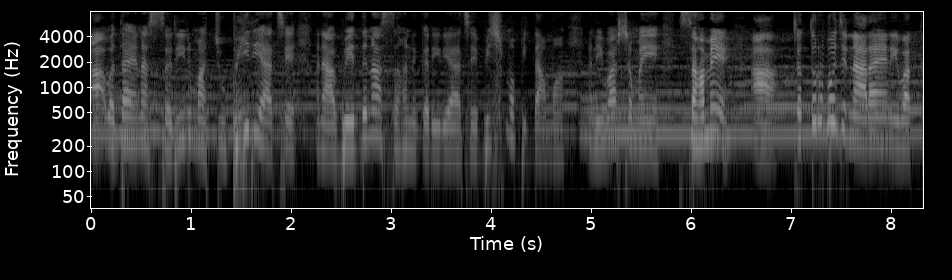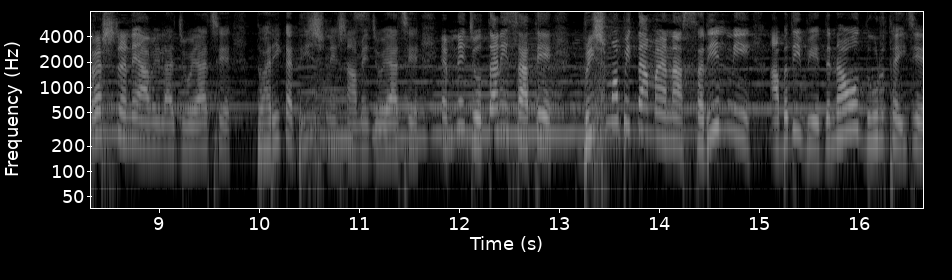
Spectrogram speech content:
આ બધા એના શરીરમાં ચૂભી રહ્યા છે અને આ વેદના સહન કરી રહ્યા છે ભીષ્મ પિતામાં અને એવા સમયે સામે આ ચતુર્ભુજ નારાયણ એવા કૃષ્ણને આવેલા જોયા છે, દ્વારિકાધીશને સામે જોયા છે. એમને જોતાની સાથે ભીષ્મ પિતામાના શરીરની આ બધી વેદનાઓ દૂર થઈ છે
